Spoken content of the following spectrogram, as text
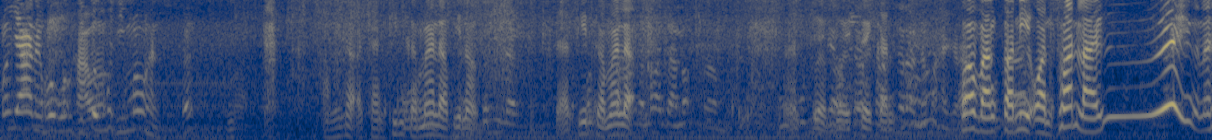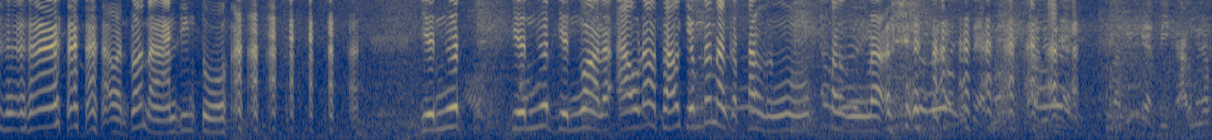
บางยาเนี่ยผมผมกินตรงมุสิเมาหัน เอาละอาจารย์ทิ้นกลับมาแล้วพี่น้องอาจารย์ทิ้นกลับมาแล้วมาช่วยช่วยช่วยกันเพราะหวังตอนนี้อ่อนซ้อนหลายอ่อนซ้อนอาหารทิ้งตัวยืนเงืดยืนเงืดยืนงอแล้วเอาแล้วเสาเข็มทั้งนั้นก็ตึงตึงละแก่งไหมครับ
